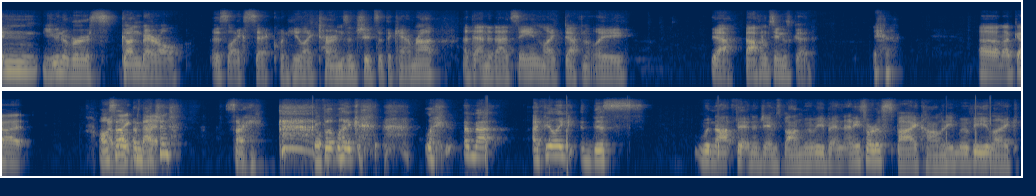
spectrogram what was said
in universe gun barrel is like sick when he like turns and shoots at the camera at the end of that scene. Like definitely, yeah, bathroom scene is good. Yeah. Um, I've got Also, like that- imagine. Sorry, but like, like ima- I feel like this would not fit in a James Bond movie, but in any sort of spy comedy movie, like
